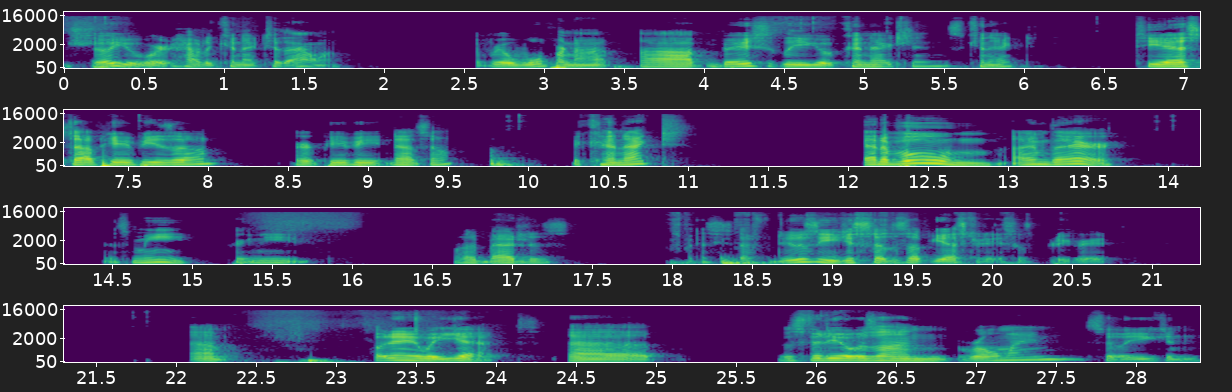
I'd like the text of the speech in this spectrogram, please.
show you where how to connect to that one. A real whoop or not. Uh, basically you go connections, connect, ts.pvp zone or pvp.zone. You connect, and a boom, I'm there. It's me. Pretty neat. A lot of badges. Fancy stuff. Doozy just set this up yesterday, so it's pretty great. Um, but anyway, yeah. Uh, this video was on Rollmine, so you can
